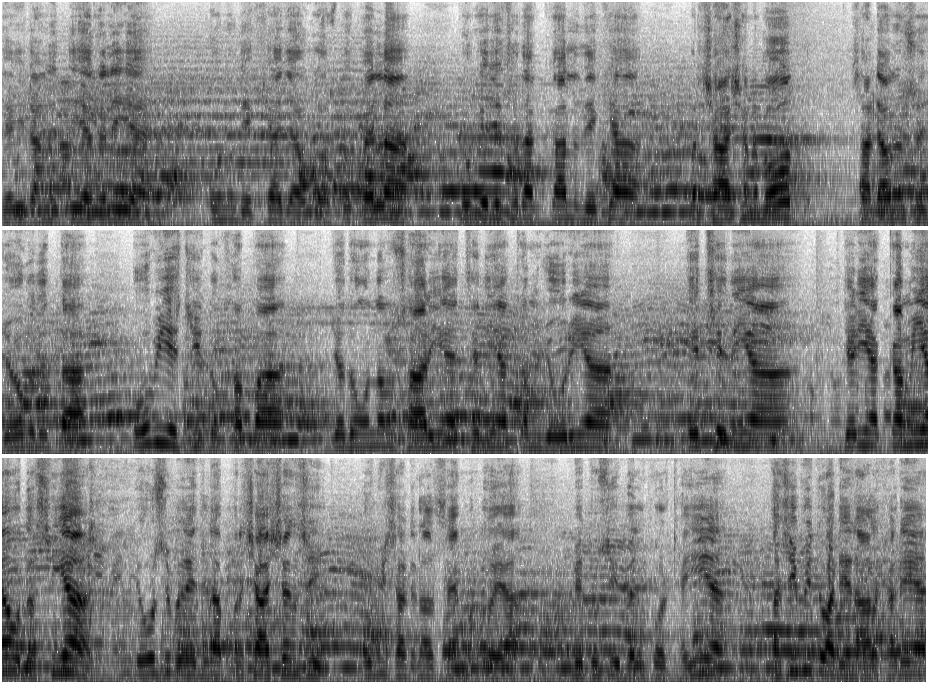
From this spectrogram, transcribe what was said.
ਜਿਹੜੀ ਰਣਨੀਤੀ ਅਗਲੀ ਹੈ, ਉਹਨੂੰ ਦੇਖਿਆ ਜਾਊਗਾ। ਉਸ ਤੋਂ ਪਹਿਲਾਂ, ਕਿਉਂਕਿ ਜਿੱਥੇ ਤੱਕ ਕੱਲ ਦੇਖਿਆ, ਪ੍ਰਸ਼ਾਸਨ ਬਹੁਤ ਸਾਡਾ ਉਹਨੂੰ ਸਹਿਯੋਗ ਦਿੱਤਾ। ਉਹ ਵੀ ਇਸ ਚੀਜ਼ ਤੋਂ ਖਪਾ, ਜਦੋਂ ਉਹਨਾਂ ਨੂੰ ਸਾਰੀਆਂ ਇੱਥੇ ਦੀਆਂ ਕਮਜ਼ੋਰੀਆਂ, ਇੱਥੇ ਦੀਆਂ ਜਿਹੜੀਆਂ ਕਮੀਆਂ ਉਹ ਦੱਸੀਆਂ ਤੇ ਉਸ ਵੇਲੇ ਜਿਹੜਾ ਪ੍ਰਸ਼ਾਸਨ ਸੀ, ਉਹ ਵੀ ਸਾਡੇ ਨਾਲ ਸਹਿਮਤ ਹੋਇਆ ਵੀ ਤੁਸੀਂ ਬਿਲਕੁਲ ਠਹੀ ਆ। ਅਸੀਂ ਵੀ ਤੁਹਾਡੇ ਨਾਲ ਖੜੇ ਆ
